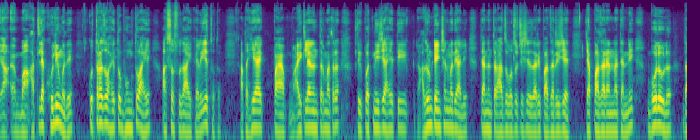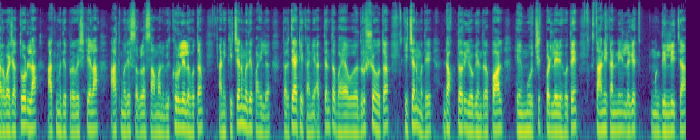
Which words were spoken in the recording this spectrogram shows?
या- आतल्या खोलीमध्ये कुत्रा जो आहे तो भुंकतो आहे असं सुद्धा ऐकायला येत होतं. आता हे ऐक पा ऐकल्यानंतर मात्र ती पत्नी जी आहे ती अजून टेन्शनमध्ये आली. त्यानंतर आजूबाजूचे शेजारी पाजारी जे आहेत त्या पाजाऱ्यांना त्यांनी बोलवलं दरवाजा तोडला आतमध्ये प्रवेश केला. आतमध्ये सगळं सामान विखुरलेलं होतं आणि किचनमध्ये पाहिलं तर त्या ठिकाणी अत्यंत भयावह दृश्य होतं. किचनमध्ये डॉक्टर योगेंद्र पाल हे मूर्छित पडलेले होते. स्थानिकांनी लगेच मग दिल्लीच्या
